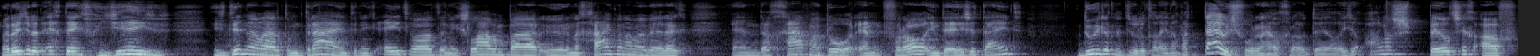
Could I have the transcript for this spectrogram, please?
Maar dat je dat echt denkt van, jezus, is dit nou waar het om draait? En ik eet wat en ik slaap een paar uur en dan ga ik weer naar mijn werk. En dat gaat maar door. En vooral in deze tijd doe je dat natuurlijk alleen nog maar thuis voor een heel groot deel. Weet je, alles speelt zich af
